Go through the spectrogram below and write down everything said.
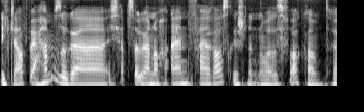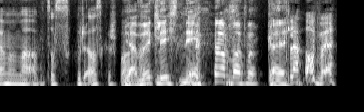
ich glaube, wir haben sogar, ich habe sogar noch einen Fall rausgeschnitten, wo das vorkommt. Hören wir mal, ob das gut ausgesprochen Ja, wirklich? Nee. Mach mal. Geil. Ich glaube.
